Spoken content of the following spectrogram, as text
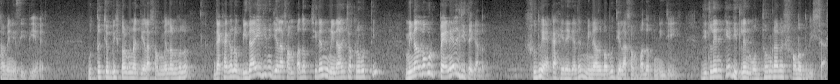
থামেনি সিপিএমের। উত্তর চব্বিশ পরগনার জেলা সম্মেলন হলো। দেখা গেল, বিদায়ী যিনি জেলা সম্পাদক ছিলেন, মৃণাল চক্রবর্তী। মৃণালবাবুর প্যানেল জিতে গেল। শুধু একা হেরে গেলেন মৃণালবাবু জেলা সম্পাদক নিজেই। জিতলেন কে জিতলেন মধ্যমগ্রামের সনদ বিশ্বাস।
